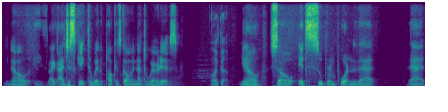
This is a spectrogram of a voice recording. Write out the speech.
You know, he's like, I just skate to where the puck is going, not to where it is I like that. you know so it's super important that that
